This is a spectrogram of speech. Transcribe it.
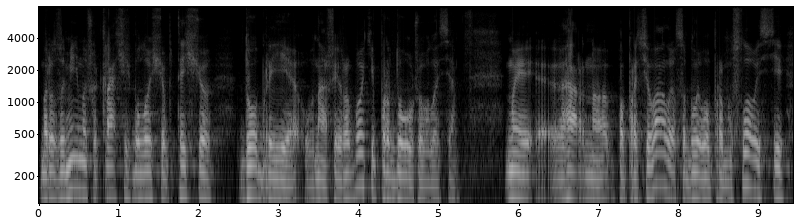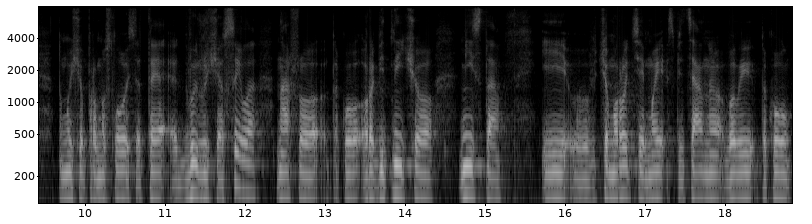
Ми розуміємо, що краще було, щоб те, що добре є у нашій роботі, продовжувалося. Ми е, гарно попрацювали, особливо в промисловості, тому що промисловість це те движуча сила нашого такого робітничого міста. І е, в цьому році ми спеціально вели таку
